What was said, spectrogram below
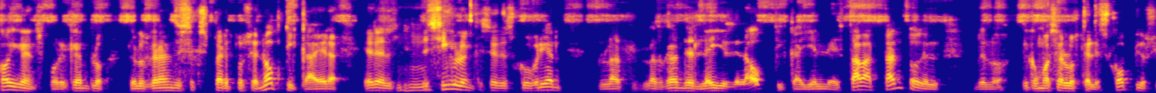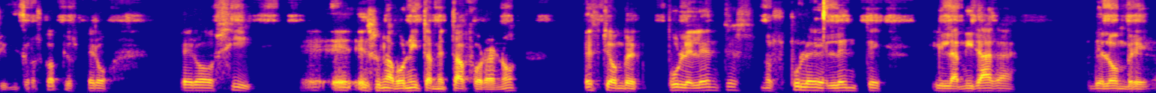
Huygens, por ejemplo, de los grandes expertos en óptica. Era, era el, siglo en que se descubrían las, las, grandes leyes de la óptica y él estaba tanto del, de, lo, de cómo hacer los telescopios y microscopios, pero, pero sí, eh, eh, es una bonita metáfora, ¿no? Este hombre pule lentes, nos pule el lente y la mirada del hombre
